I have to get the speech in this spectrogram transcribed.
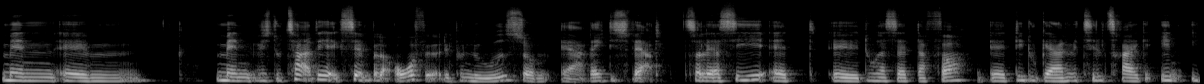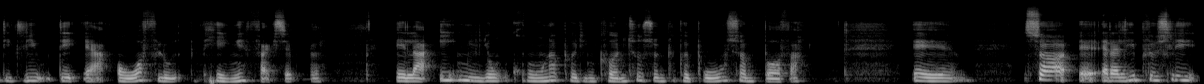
Men, øhm, men hvis du tager det her eksempel og overfører det på noget, som er rigtig svært, så lad os sige, at øh, du har sat dig for, øh, det du gerne vil tiltrække ind i dit liv, det er overflod af penge for eksempel. Eller 1 million kroner på din konto, som du kan bruge som buffer, øh, så øh, er der lige pludselig,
